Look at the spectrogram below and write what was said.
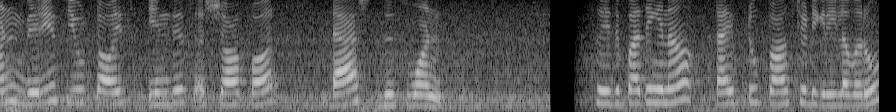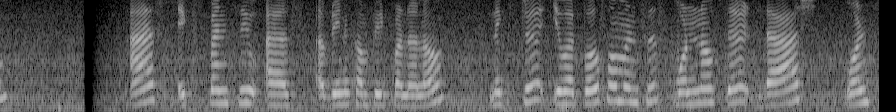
one very few toys in this shop are dash this one so இது பார்த்தீங்கன்னா டைப் டூ பாசிட்டிவ் டிகிரியில் வரும். ஆஸ் எக்ஸ்பென்சிவ் ஆஸ் அப்படின்னு கம்ப்ளீட் பண்ணலாம். Next your performances one of the dash ones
